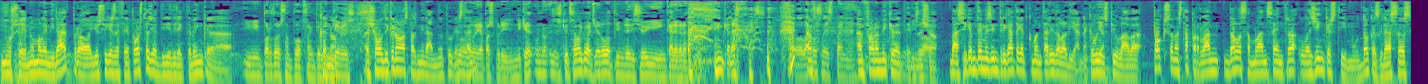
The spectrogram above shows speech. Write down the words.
No ho sé, no me l'he mirat, però jo si hagués de fer apostes ja et diria directament que... I m'importa bastant poc, que francament. no. Què més? Això vol dir que no l'has pas mirat, no, tu, aquest No, no any? hi ha pas perill. Ni que, no, és que em sembla que vaig veure la primera edició i encara gràcies. encara A la Rosa d'Espanya. Em fa una mica de temps, això. Va, sí que em té més intrigat aquest comentari de l'Ariana, que avui ens piulava. Poc se n'està parlant de la semblança entre La gent que estimo, d'Oques Grasses,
